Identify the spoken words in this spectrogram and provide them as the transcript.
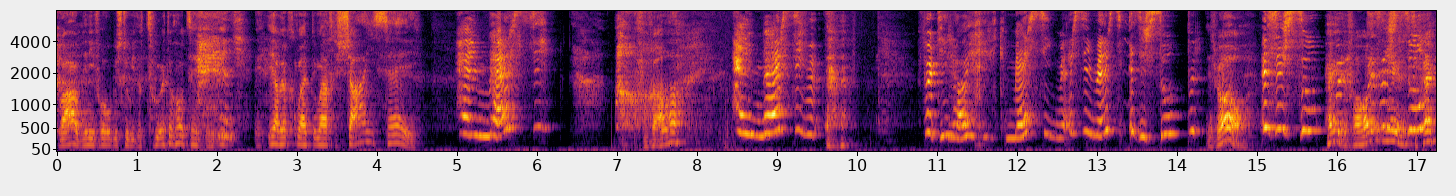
Wow, bin ich froh, bist du wieder zu dir gekommen. Ich, ich, ich habe wirklich gemeint, du machst Scheiße. Hey. Hey, merci! Für was? Hey, merci für, für die Räucherung. Merci, merci, merci. Es ist super. Ist wahr? Es ist super. Hey, das freut es mich ist jetzt. super. Hey,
